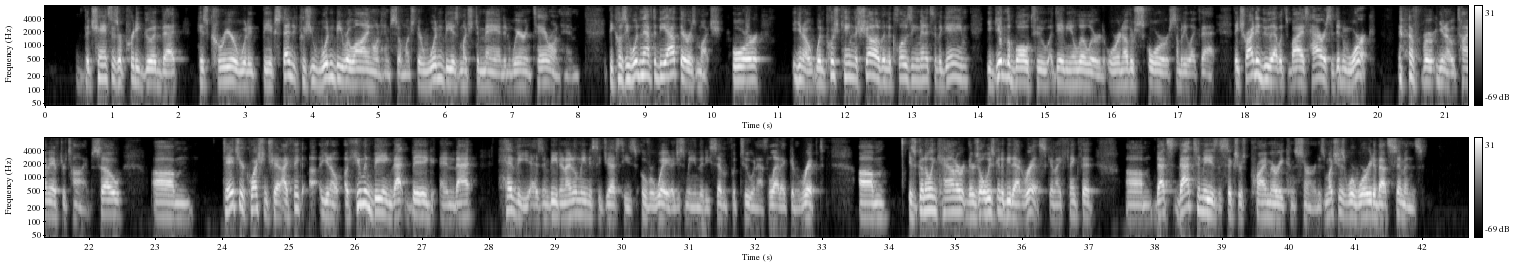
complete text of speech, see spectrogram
the chances are pretty good that his career would be extended because you wouldn't be relying on him so much. There wouldn't be as much demand and wear and tear on him because he wouldn't have to be out there as much. Or you know, when push came to shove in the closing minutes of a game, you give the ball to a Damian Lillard or another scorer or somebody like that. They tried to do that with Tobias Harris. It didn't work for, you know, time after time. So, um, to answer your question, Chet, I think, uh, you know, a human being that big and that heavy as Embiid, and I don't mean to suggest he's overweight. I just mean that he's seven foot two and athletic and ripped, um, is going to encounter, there's always going to be that risk. And I think that, um, that's that to me is the Sixers' primary concern. As much as we're worried about Simmons,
